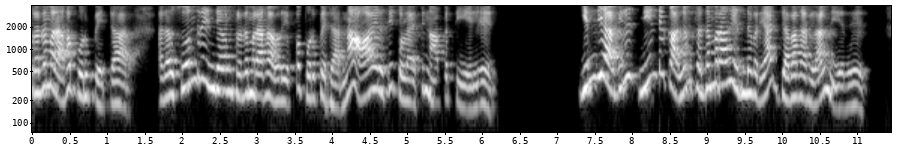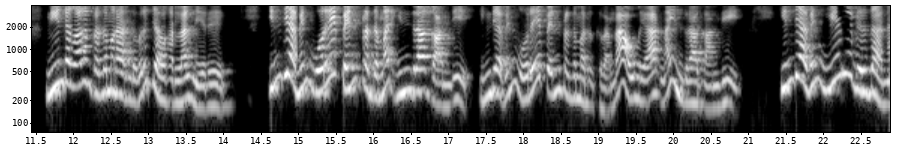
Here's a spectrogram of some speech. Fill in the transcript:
பிரதமராக பொறுப்பேற்றார்? அதாவது சுதந்திர இந்தியாவின் பிரதமராக அவர் எப்ப பொறுப்பேற்றார்னா ஆயிரத்தி தொள்ளாயிரத்தி நாற்பத்தி ஏழு இந்தியாவில் நீண்ட காலம் பிரதமராக இருந்தவர் யார்? ஜவஹர்லால் நேரு. நீண்ட காலம் பிரதமராக இருந்தவர் ஜவஹர்லால் நேரு. இந்தியாவின் ஒரே பெண் பிரதமர் இந்திரா காந்தி. இந்தியாவின் ஒரே பெண் பிரதமர் இருக்கிறாங்க. அவங்க யாருன்னா? இந்திரா காந்தி. இந்தியாவின் உயரிய விருதான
